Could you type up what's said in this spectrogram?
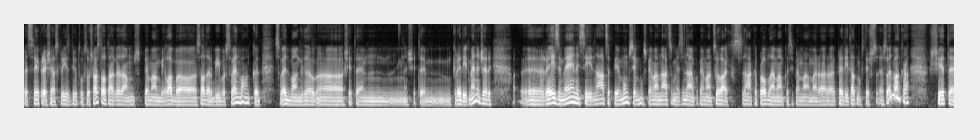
pēc iepriekšējās krīzes, 2008. gadā, mums piemēram, bija laba sadarbība ar Svetbanku, kad Svetbanka šie, te, šie te kredītmenedžeri reizi mēnesī nāca pie mums. Ja mums, piemēram, nāca, mēs zinām, ka piemēram, cilvēks nāk ar problēmām, kas ir piemēram, ar, ar kredītu atmaksu tieši Svetbankā. Šie, te,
